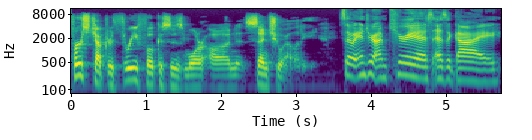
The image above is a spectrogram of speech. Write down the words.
First, chapter three focuses more on sensuality. So, Andrew, I'm curious as a guy.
